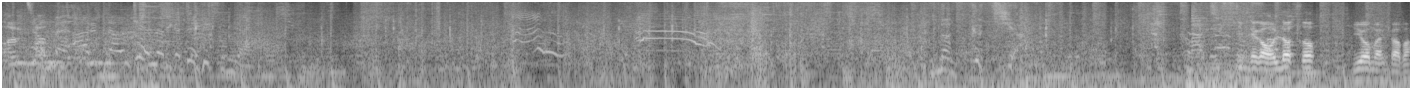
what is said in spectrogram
아니구나 정말 아름다운 갤러리가 되겠군요. 넌 끝이야. 지금 내가 얼렸어 위험할까봐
